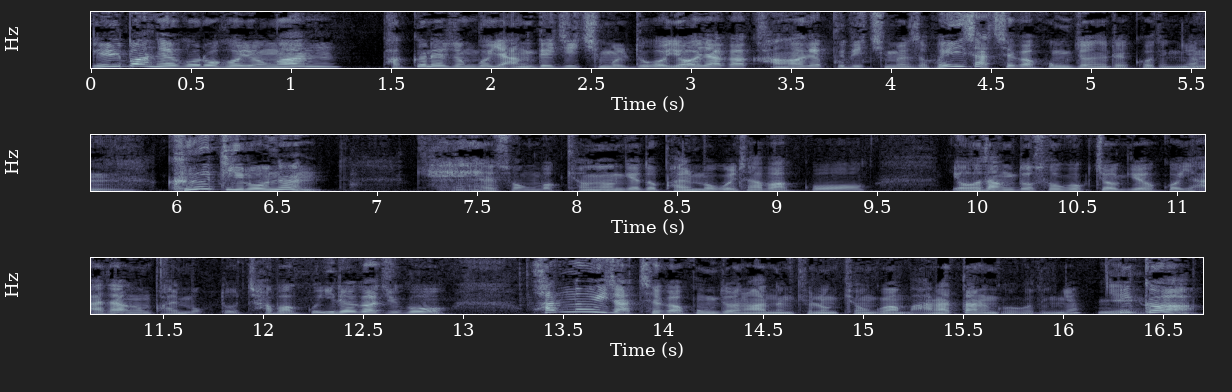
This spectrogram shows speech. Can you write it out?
일반 해고로 허용한 박근혜 정부 양대 지침을 두고 여야가 강하게 부딪히면서 회의 자체가 공전을 했거든요. 음. 그 뒤로는 계속 뭐 경영계도 발목을 잡았고 여당도 소극적이었고 야당은 발목도 잡았고 이래가지고 환노위 자체가 공전하는 그런 경우가 많았다는 거거든요. 예. 그러니까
